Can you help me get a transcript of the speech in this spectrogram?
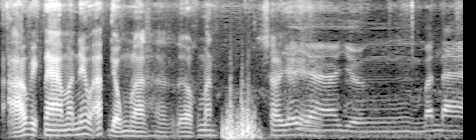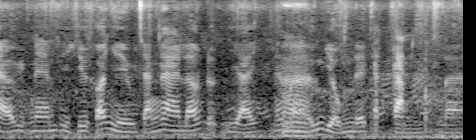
ở Việt Nam á, nếu áp dụng là được không anh so với cái à, vườn Vanda ở Việt Nam thì chưa có nhiều chẳng ai lớn được như vậy nếu mà À. ứng dụng để cắt cành hoặc là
